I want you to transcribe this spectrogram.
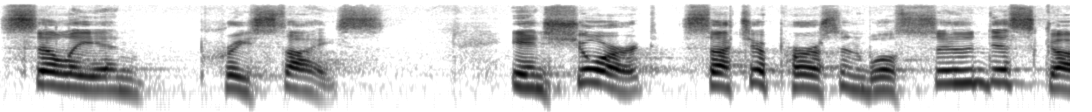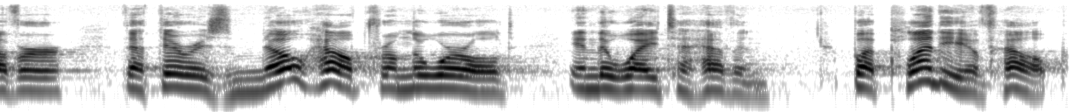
silly, and precise. In short, such a person will soon discover that there is no help from the world in the way to heaven, but plenty of help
